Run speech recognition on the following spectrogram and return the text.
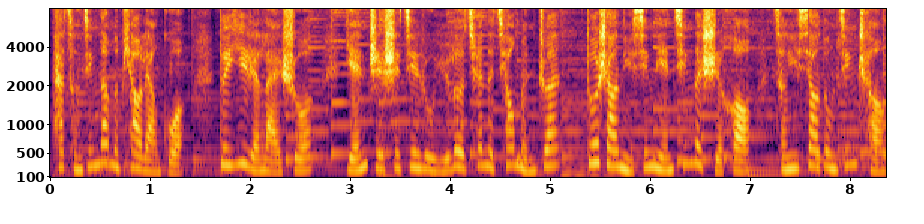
她曾经那么漂亮过。对艺人来说，颜值是进入娱乐圈的敲门砖。多少女星年轻的时候曾一笑动京城，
